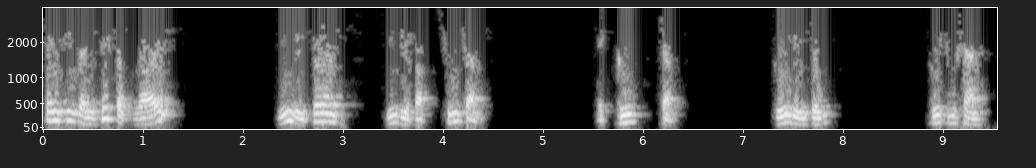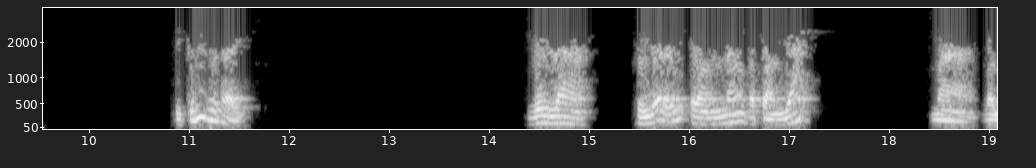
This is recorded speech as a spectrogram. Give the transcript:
trên thiên đình tiếp tục gửi những vị tiên, những vị vật xuống trần để cứu trần, cứu dân chúng, cứu chúng sanh. Thì kính thưa Thầy, vì là Thượng Đế ở toàn năng và toàn giác mà vẫn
